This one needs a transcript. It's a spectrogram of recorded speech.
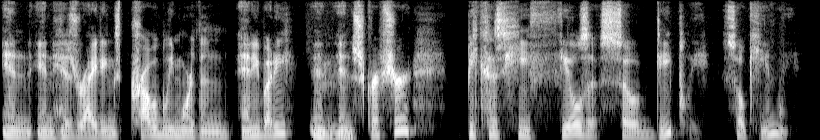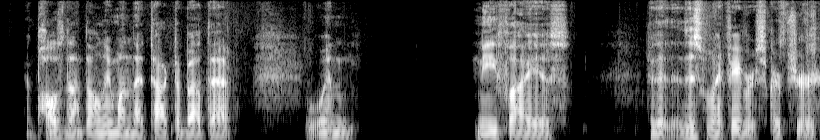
in in his writings, probably more than anybody in, Mhm. in Scripture, because he feels it so deeply, so keenly. Paul's not the only one that talked about that when Nephi is. This is my favorite scripture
